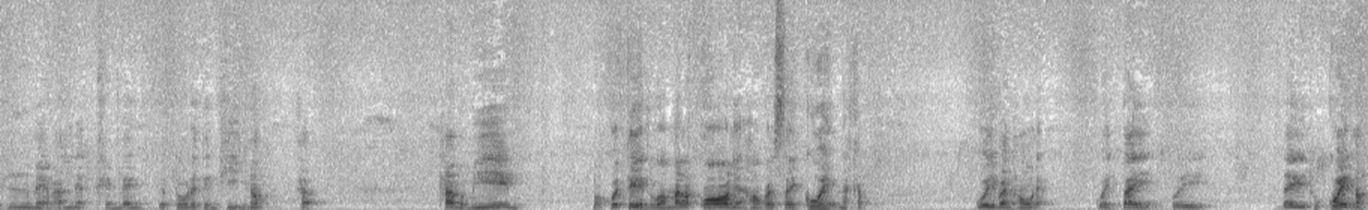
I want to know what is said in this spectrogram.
ก็คือแม่พันธุ์เนี่ยแข็งแรงเติบโตได้เต็มที่เนาะครับ ถ้าแบบนี้บอกกล้วยเตี๋ยหรือว่ามะละกอเนี่ยเขาก็ใส่กล้วยนะครับ กล้วยบ้านเขาเนี่ยกล้วยไตกล้วยได้ทุกกล้วยเนาะ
